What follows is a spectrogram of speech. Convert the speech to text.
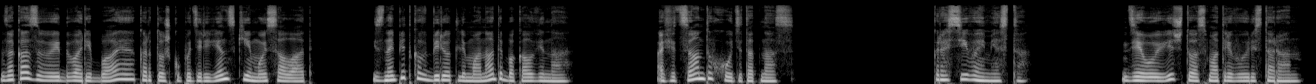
Заказывает два рибая, картошку по-деревенски и мой салат. Из напитков берет лимонад и бокал вина. Официант уходит от нас. Красивое место. Делаю вид, что осматриваю ресторан,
